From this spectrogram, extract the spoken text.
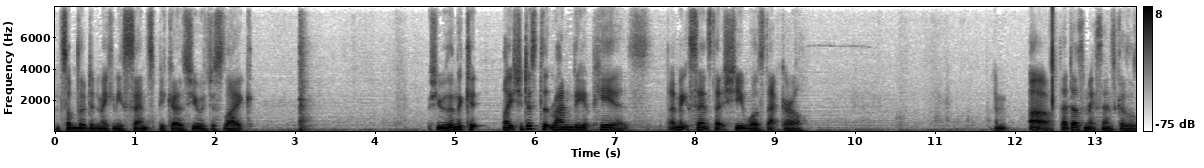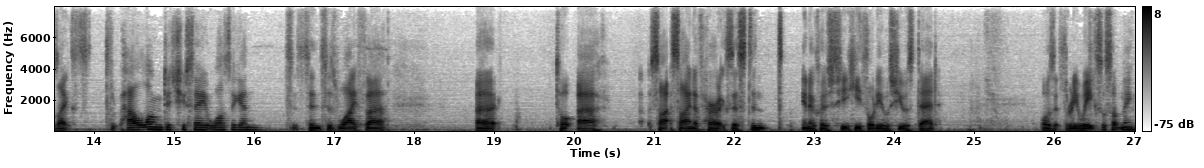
And some of them didn't make any sense because she was just like... She was in the kit... Like, she just randomly appears. That makes sense that she was that girl. Oh, that does make sense because it was like... How long did she say it was again? S- since his wife uh, uh, uh, sign of her existence, you know, because he thought he was she was dead. What was it, three weeks or something?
